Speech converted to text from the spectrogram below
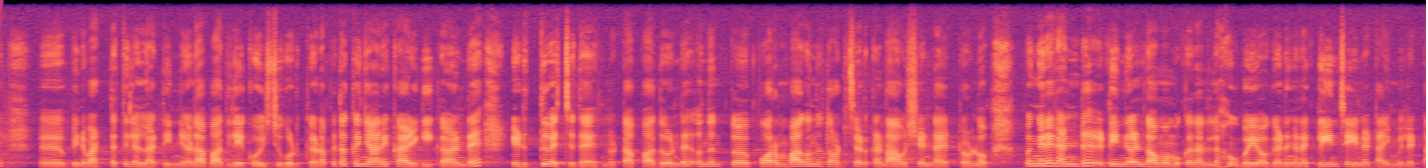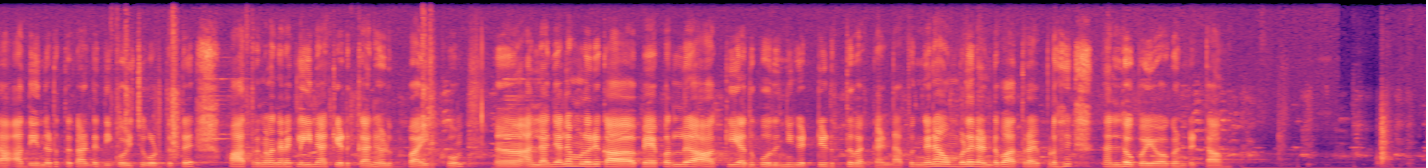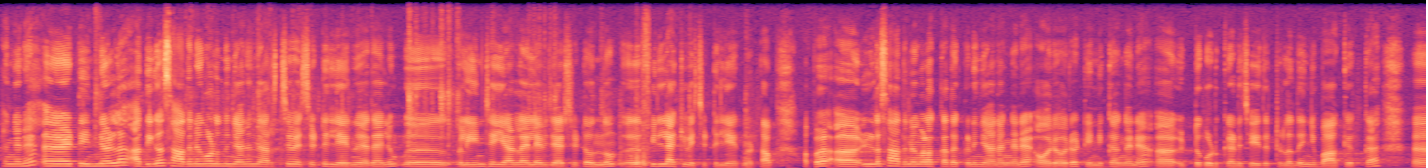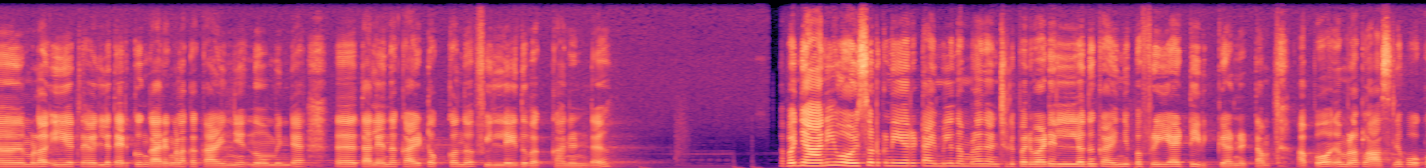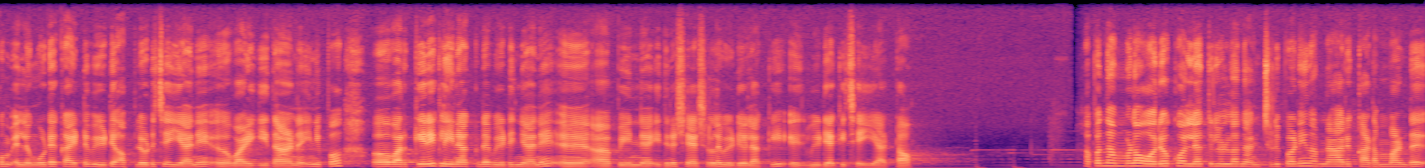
പിന്നെ വട്ടത്തിലുള്ള ടിന്നുകൾ. അപ്പോൾ അതിലേക്ക് ഒഴിച്ചു കൊടുക്കുകയാണ്. അപ്പോൾ ഇതൊക്കെ ഞാൻ കഴുകിക്കാണ്ട് എടുത്തു വെച്ചതായിരുന്നു കേട്ടോ. അപ്പോൾ അതുകൊണ്ട് ഒന്ന് പുറം ഭാഗം ഒന്ന് തുടച്ചെടുക്കേണ്ട ആവശ്യം ഉണ്ടായിട്ടുള്ളൂ. അപ്പോൾ ഇങ്ങനെ രണ്ട് ടിന്നുകൾ ഉണ്ടാകുമ്പോൾ നമുക്ക് നല്ല ഉപയോഗമാണ് ഇങ്ങനെ ക്ലീൻ ചെയ്യുന്ന ടൈമിൽ ഇട്ടാൽ അതിൽ നിന്ന് എടുത്തുകാണ്ട് ഇതിലേക്ക് ഒഴിച്ചു കൊടുത്തിട്ട് പാത്രങ്ങൾ അങ്ങനെ ക്ലീൻ ആക്കി എടുക്കാൻ എളുപ്പമായിരിക്കും അല്ലാഞ്ഞാൽ നമ്മളൊരു പേപ്പറിൽ ആക്കി അത് പൊതിഞ്ഞ് കെട്ടി എടുത്ത് വെക്കണ്ട. അപ്പോൾ ഇങ്ങനെ ആകുമ്പോൾ രണ്ട് പാത്രം ആയപ്പോൾ നല്ല ഉപയോഗമുണ്ട് കേട്ടോ അങ്ങനെ ടിന്നുകളിൽ അധികം സാധനങ്ങളൊന്നും ഞാൻ നിറച്ച് വെച്ചിട്ടില്ലായിരുന്നു. ഏതായാലും ക്ലീൻ ചെയ്യാനുള്ളതല്ലേ വിചാരിച്ചിട്ട് ഒന്നും ഫില്ലാക്കി വെച്ചിട്ടില്ലായിരുന്നു കേട്ടോ അപ്പോൾ ഉള്ള സാധനങ്ങളൊക്കെ അതൊക്കെയാണ് ഞാൻ അങ്ങനെ ഓരോരോ ടിന്നിക്ക് അങ്ങനെ ഇട്ട് കൊടുക്കുകയാണ് ചെയ്തിട്ടുള്ളത്. ഇനി ബാക്കിയൊക്കെ നമ്മൾ ഈ വലിയ തിരക്കും കാര്യങ്ങളൊക്കെ കഴിഞ്ഞ് നോമ്പിന്റെ തലേന്നൊക്കെ ആയിട്ടൊക്കെ ഒന്ന് ഫില്ല് ചെയ്ത് വെക്കാനുണ്ട്. അപ്പോൾ ഞാൻ ഈ വോയിസ് കൊടുക്കുന്ന ഈ ഒരു ടൈമിൽ നമ്മളെ നനച്ചുള്ളി പരിപാടി എല്ലാതും കഴിഞ്ഞ് ഇപ്പോൾ ഫ്രീ ആയിട്ട് ഇരിക്കുകയാണ് കേട്ടോ അപ്പോൾ നമ്മളെ ക്ലാസ്സിന് പോക്കും എല്ലാം കൂടെയൊക്കെ ആയിട്ട് വീഡിയോ അപ്ലോഡ് ചെയ്യാൻ വൈകിയതാണ്. ഇനിയിപ്പോൾ വർക്ക് ഏരിയ ക്ലീൻ ആക്കുന്ന വീഡിയോ ഞാൻ പിന്നെ ഇതിന് ശേഷമുള്ള വീഡിയോയിലാക്കി വീഡിയോ ആക്കി ചെയ്യാം കേട്ടോ അപ്പം നമ്മൾ ഓരോ കൊല്ലത്തിലുള്ള നനച്ചുളിപ്പണി എന്ന് പറഞ്ഞാൽ ആ ഒരു പണ്ട്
